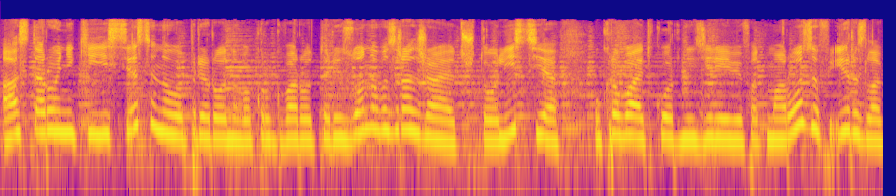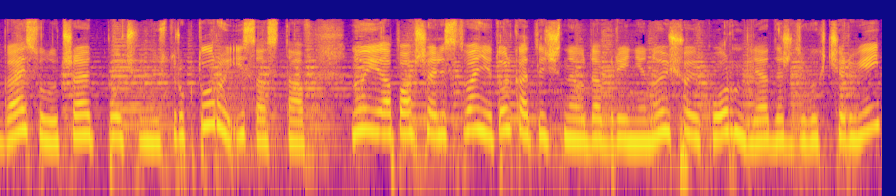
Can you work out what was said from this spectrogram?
А сторонники естественного природного круговорота резонно возражают, что листья укрывают корни деревьев от морозов и, разлагаясь, улучшают почвенную структуру и состав. Ну и опавшая листва не только отличное удобрение, но еще и корм для дождевых червей,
